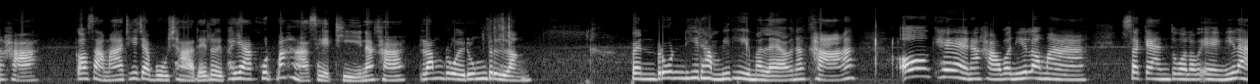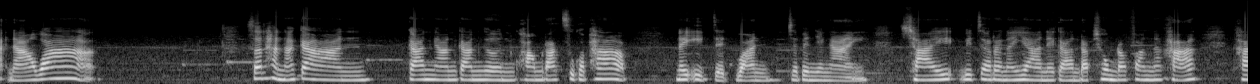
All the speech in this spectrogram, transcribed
นะคะ ก็สามารถที่จะบูชาได้เลยพญาคุดมหาเศรษฐีนะคะ ร่ำรวยรุ่งเรือง เป็นรุ่นที่ทำพิธีมาแล้วนะคะโอเคนะคะ วันนี้เรามาสแกนตัวเราเองนี่แหละนะว่า สถานการณ์ การงานการเงิน ความรักสุขภาพ ในอีก 7 วันจะเป็นยังไง ใช้วิจารณญาณในการรับชมรับฟังนะคะ ใคร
